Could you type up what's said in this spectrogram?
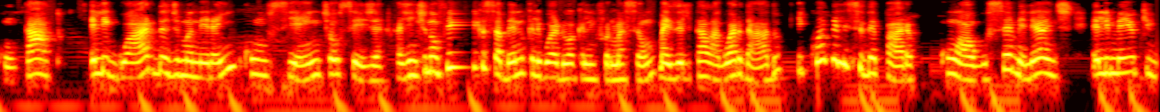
contato, ele guarda de maneira inconsciente, ou seja, a gente não fica sabendo que ele guardou aquela informação, mas ele está lá guardado. E quando ele se depara com algo semelhante, ele meio que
